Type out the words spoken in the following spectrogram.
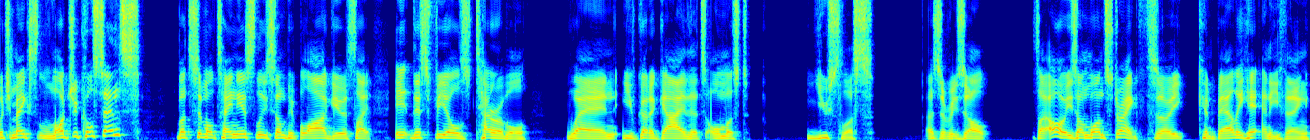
which makes logical sense. But simultaneously, some people argue it's like it. This feels terrible when you've got a guy that's almost useless as a result. It's like, oh, he's on one strength, so he can barely hit anything.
